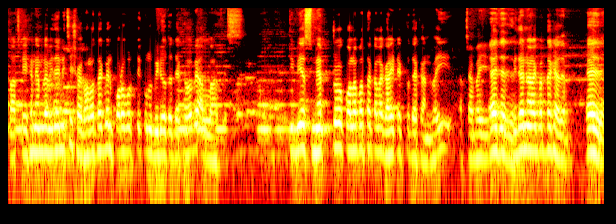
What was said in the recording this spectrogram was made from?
তো আজকে এখানে আমরা বিদায় নিচ্ছি। সবাই ভালো থাকবেন। পরবর্তী কোনো ভিডিওতে দেখা হবে। আল্লাহ হাফেজ। টিভিএস মেট্রো কলাপাতা কালা গাড়িটা একটু দেখান ভাই। আচ্ছা ভাই। বিদায় নেওয়ার একবার দেখা দেন এই যে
